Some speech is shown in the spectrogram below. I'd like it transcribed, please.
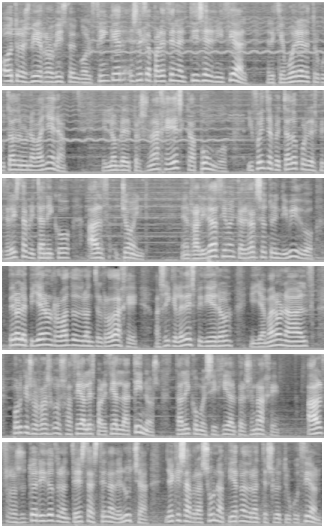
Otro esbirro visto en Goldfinger es el que aparece en el teaser inicial, el que muere electrocutado en una bañera. El nombre del personaje es Capungo y fue interpretado por el especialista británico Alf Joint. En realidad iba a encargarse otro individuo, pero le pillaron robando durante el rodaje, así que le despidieron y llamaron a Alf porque sus rasgos faciales parecían latinos, tal y como exigía el personaje. Alf resultó herido durante esta escena de lucha, ya que se abrasó una pierna durante su electrocución.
